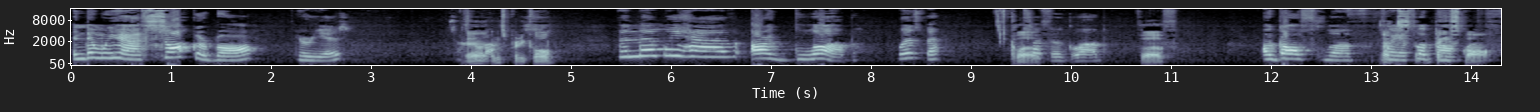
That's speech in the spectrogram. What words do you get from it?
and then we have soccer ball. Here he is. Soccer Yeah, ball. that's pretty cool. And then we have our glove. What is that? Glove. It's like a glove. Glove. A golf glove. Wait, a football baseball. glove.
